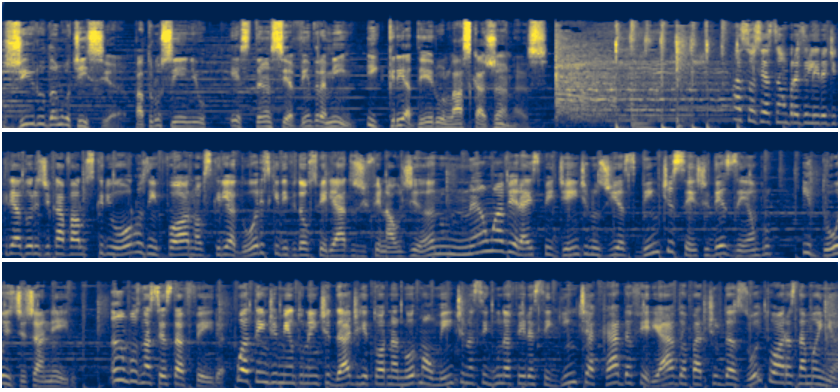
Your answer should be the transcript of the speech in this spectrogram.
Giro da Notícia. Patrocínio Estância Vendramin e Criadeiro Las Cajanas. A Associação Brasileira de Criadores de Cavalos Crioulos informa aos criadores que, devido aos feriados de final de ano, não haverá expediente nos dias 26 de dezembro e 2 de janeiro, ambos na sexta-feira. O atendimento na entidade retorna normalmente na segunda-feira seguinte a cada feriado a partir das 8 horas da manhã.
